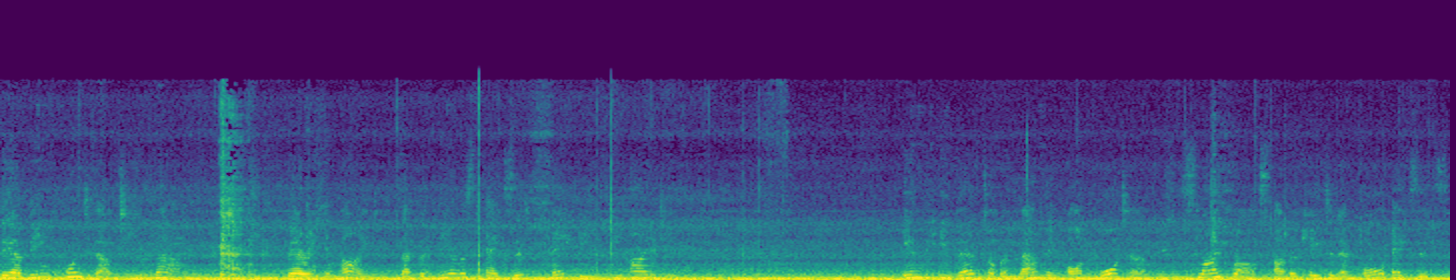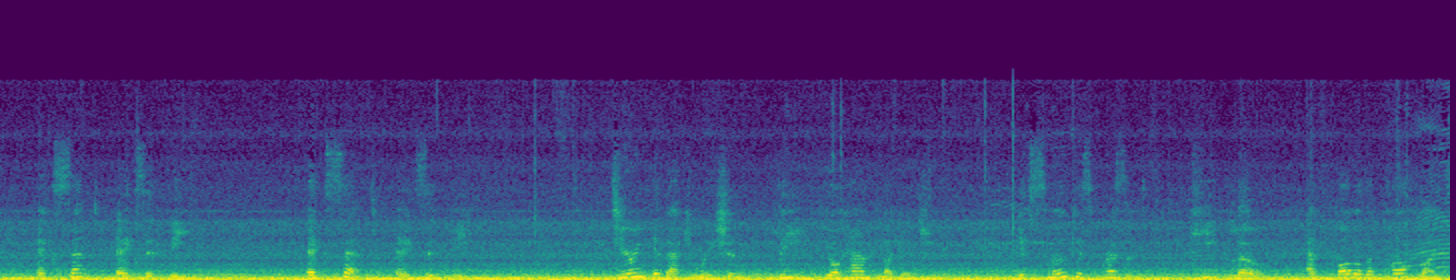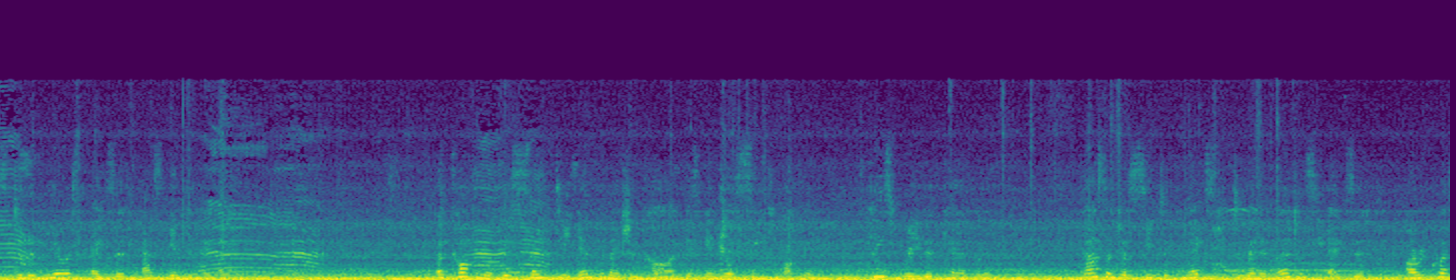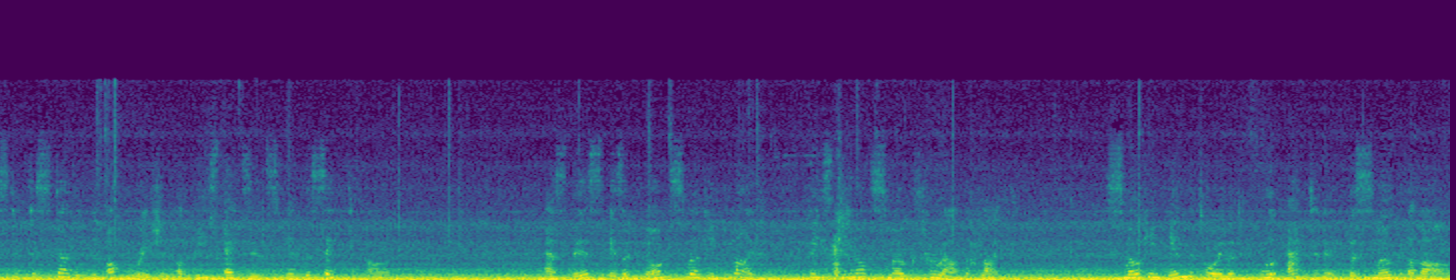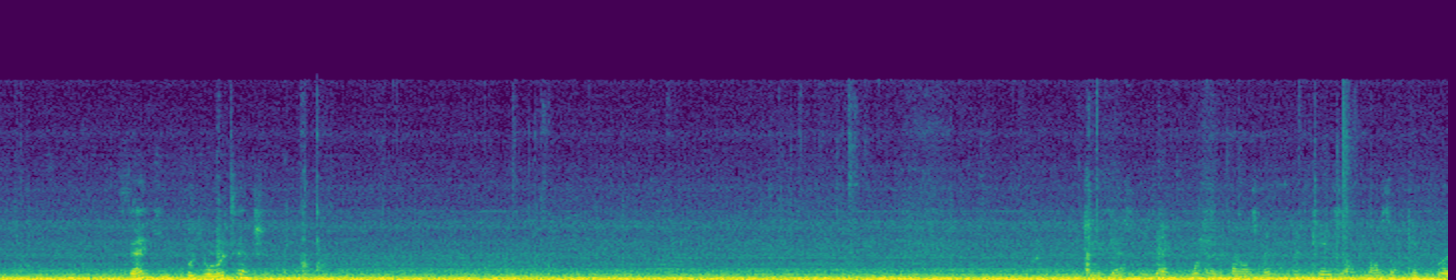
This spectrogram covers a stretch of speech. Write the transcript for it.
They are being pointed out to you now, bearing in mind that the nearest exit may be behind you. In the event of a landing on water, slide rafts are located at all exits except exit B. Except exit B. During evacuation, leave your hand luggage. If smoke is present, keep low and follow the path lights to the nearest exit as indicated. A copy of this safety information card is in your seat pocket. Please read it carefully. Passengers seated next to an emergency exit are requested to study the operation of these exits in the safety card. As this is a non-smoking flight, please do not smoke throughout the flight. Smoking in the toilet will activate the smoke alarm. Thank you for your attention.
